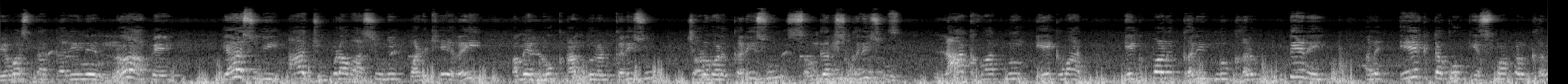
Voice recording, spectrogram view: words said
વ્યવસ્થા કરીને ન આપે, ત્યાં સુધી આ ઝૂંપડાવાસીઓની પડખે રહી અમે લોક આંદોલન કરીશું, ચળવળ કરીશું, સંઘર્ષ કરીશું. લાખ વાતની એક વાત, એક પણ ગરીબનું ઘર તૂટે નહીં અને એક ટકો કેસમાં પણ ઘર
